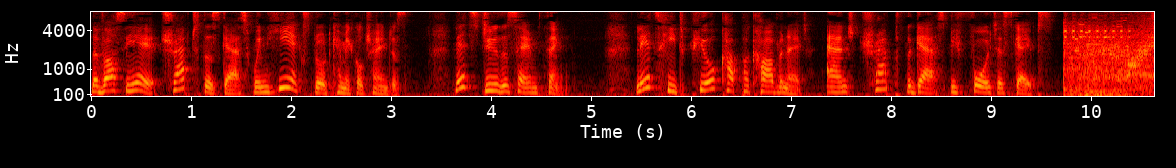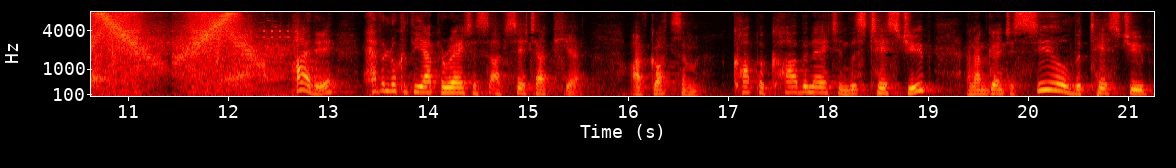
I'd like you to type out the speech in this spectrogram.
Lavoisier trapped this gas when he explored chemical changes. Let's do the same thing. Let's heat pure copper carbonate and trap the gas before it escapes. Hi there, have a look at the apparatus I've set up here. I've got some copper carbonate in this test tube and I'm going to seal the test tube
